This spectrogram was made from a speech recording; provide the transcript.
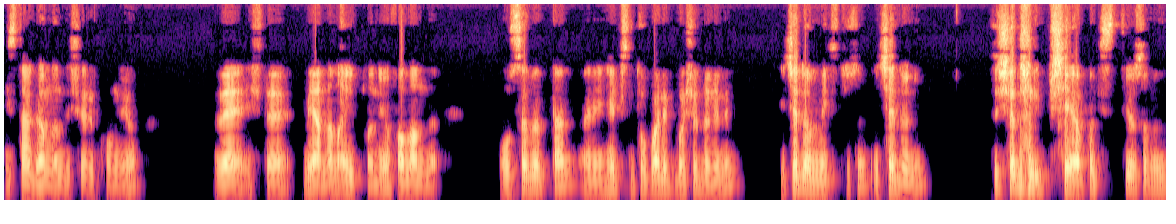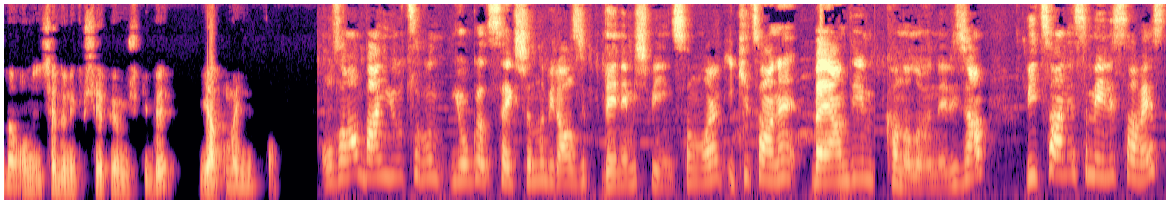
Instagram'dan dışarı konuyor. Ve işte bir yandan ayıplanıyor falan da. O sebepten hani hepsini toparlayıp başa dönelim. İçe dönmek istiyorsanız içe dönün. Dışa dönük bir şey yapmak istiyorsanız da onu içe dönük bir şey yapıyormuş gibi yapmayın lütfen. O zaman ben YouTube'un yoga section'ını birazcık denemiş bir insan olarak iki tane beğendiğim kanalı önereceğim. Bir tanesi Melissa West.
